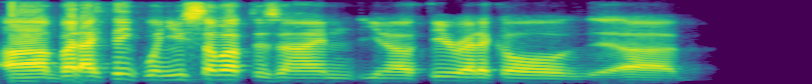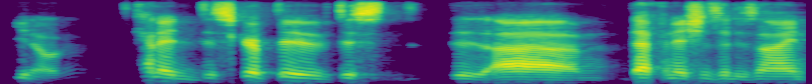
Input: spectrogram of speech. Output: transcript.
Uh, but I think when you sum up design, you know, theoretical, uh, you know, kind of descriptive dis, uh, definitions of design,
